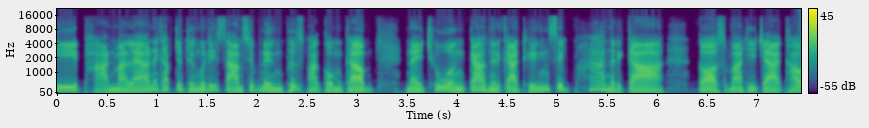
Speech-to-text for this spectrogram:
ที่ผ่านมาแล้วนะครับจนถึงวันที่ 31 พฤษภาคมครับ ในช่วง 9นาฬิกาถึง 15นาฬิกาก็สามารถที่จะเข้า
